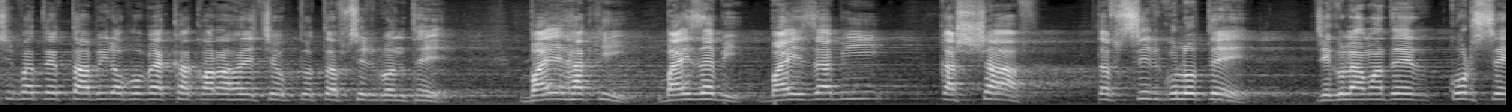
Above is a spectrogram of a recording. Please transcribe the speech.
সিফাতের তাবির অপব্যাখ্যা করা হয়েছে উক্ত তফসির গ্রন্থে। বাইহাকি, বাইজাবি বাইজাবি কাশাফ তফসিরগুলোতে, যেগুলো আমাদের কোর্সে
